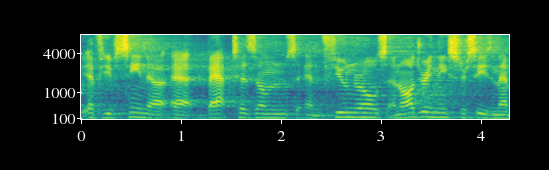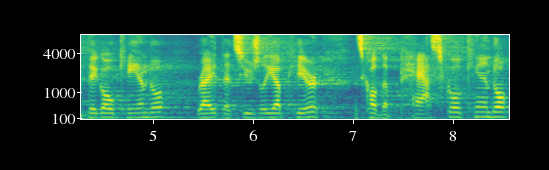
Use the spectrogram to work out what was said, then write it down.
if you've seen uh, at baptisms and funerals and all during the Easter season, that big old candle, right, that's usually up here, it's called the paschal candle.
